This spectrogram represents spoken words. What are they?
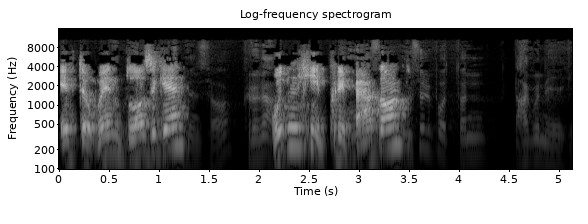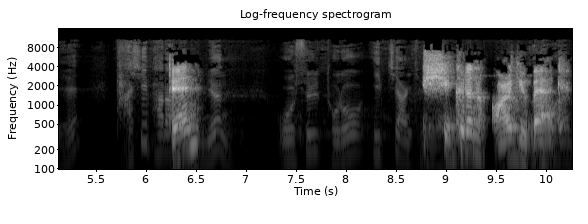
If the wind blows again, wouldn't he put it back on? Then she couldn't argue back.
